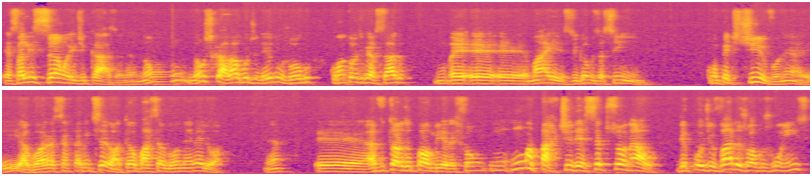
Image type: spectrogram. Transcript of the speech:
essa lição aí de casa. Né? Não, não escalar o Rodinei num jogo contra um adversário é, é, é, mais, digamos assim, competitivo, né? E agora certamente serão. Até o Barcelona é melhor. Né? É, a vitória do Palmeiras foi um, uma partida excepcional, depois de vários jogos ruins,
